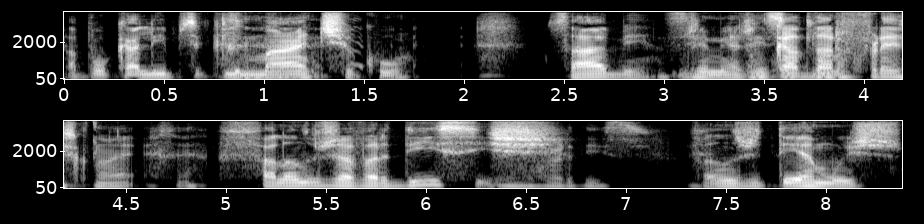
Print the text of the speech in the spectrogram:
apocalipse climático, sabe? De um emergência ar climática. fresco, não é? Falando de javardices, Verdice. Falando de termos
